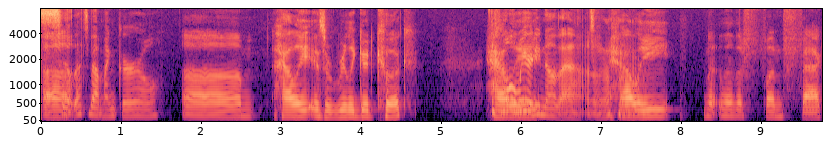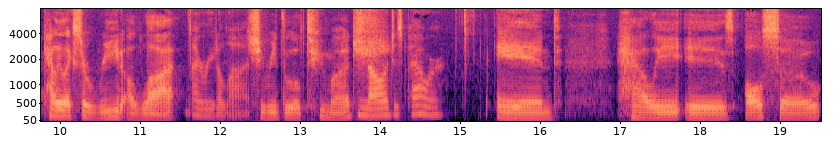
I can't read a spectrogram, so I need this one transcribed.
Uh, Syl- that's about my girl. Um, Hallie is a really good cook. Well, we already know that. Hallie, another fun fact. Hallie likes to read a lot. I read a lot. She reads a little too much. Knowledge is power. And Hallie is also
